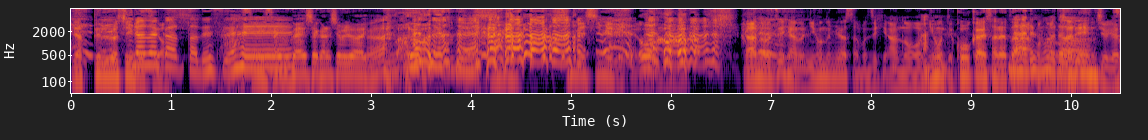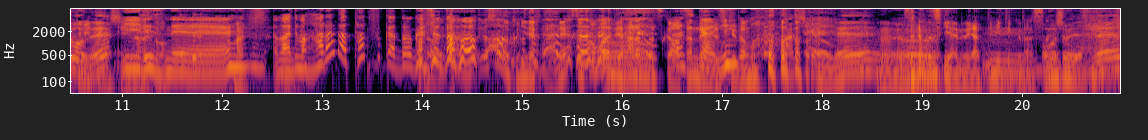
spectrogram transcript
やってるらしいんですよ。知らなかったです。制作会社からしてみればうわうわですね。しめしめですよ、あのぜひあの日本の皆さんもぜひあの日本で公開されたらチャレンジをやってみてほしいなと。いいですね。まあでも腹が立つかどうかちょっと。よその国だからね。そこまで腹立つかわかんないんですけども、確かにね、うん、それもぜひあのやってみてください、面白いですね。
